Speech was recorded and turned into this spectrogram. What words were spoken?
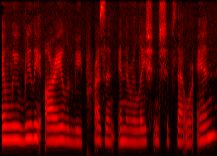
and we really are able to be present in the relationships that we're in.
